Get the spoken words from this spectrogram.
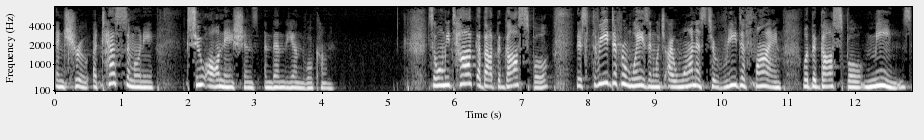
and true. A testimony to all nations, and then the end will come. So when we talk about the gospel, there's three different ways in which I want us to redefine what the gospel means.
